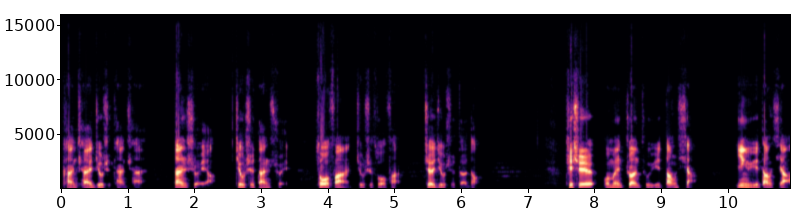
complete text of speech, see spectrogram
砍柴就是砍柴，担水啊就是担水，做饭就是做饭，这就是得道。其实我们专注于当下，应于当下，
